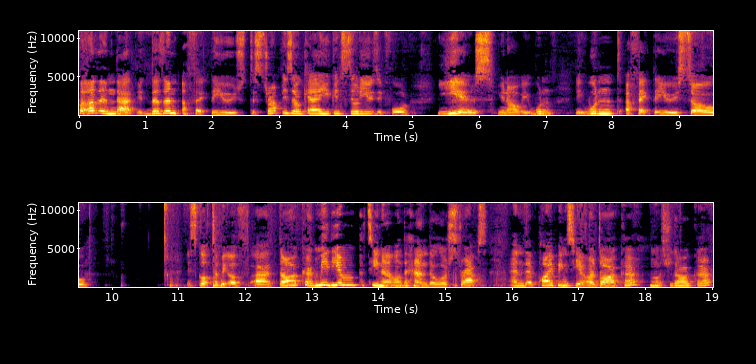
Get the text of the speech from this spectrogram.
But other than that it doesn't affect the use. The strap is okay. You can still use it for years you know. It wouldn't it wouldn't affect the use. So it's got a bit of uh, darker medium patina on the handle or straps. And the pipings here are darker much darker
